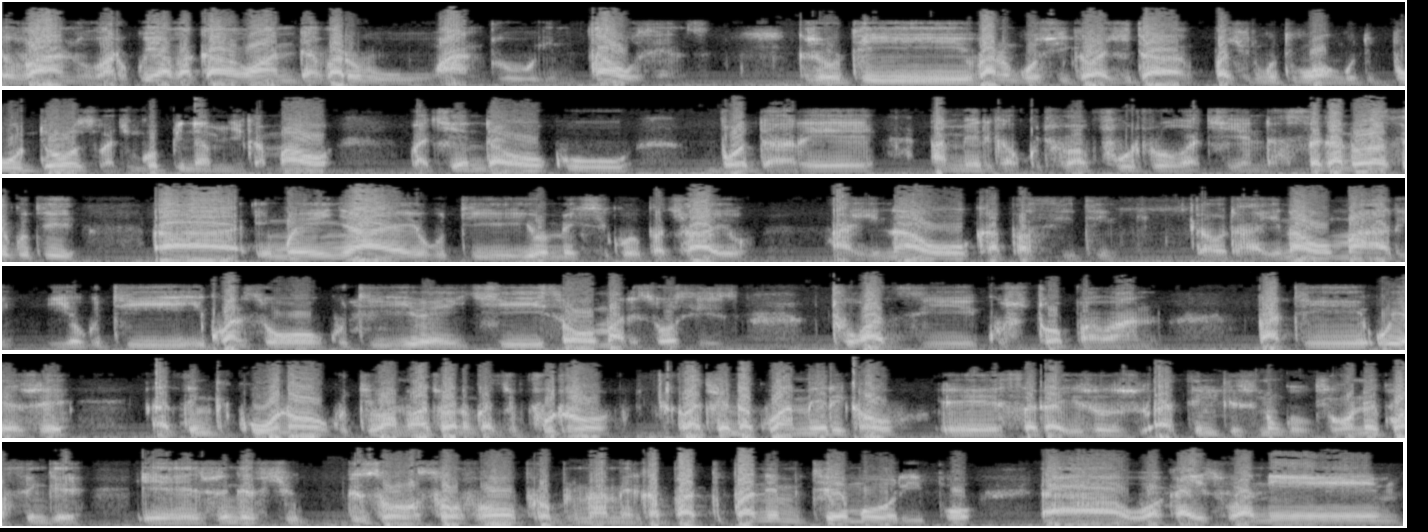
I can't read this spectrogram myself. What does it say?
evanhu vari kuya vakawanda vari uwandu in thousands. Zvokuti vanongosvika vachiita pachirungu tingowangu kuti bulldos vachingopinda munyika mavo vachiendawo kubhodha reamerica kuti vapfuurirewo vachienda. Saka ndoona sekuti uh, imwe inyaya yokuti iyo mexico pachayo hainawo capacity kana kuti hainawo mari yokuti ikwanisewo kuti ive ichiisawo maresources towards kustopa vanhu. But uyezve i think kuonawo kuti vanhu vacho vanenge vachipfuurirawo vachienda kuamericawo e, saka izvo i think zvinongozoonekwa senge e, zvinge zvichizosolvawo problem yeamerica but pane mutemo uripo wakaiswa uh,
